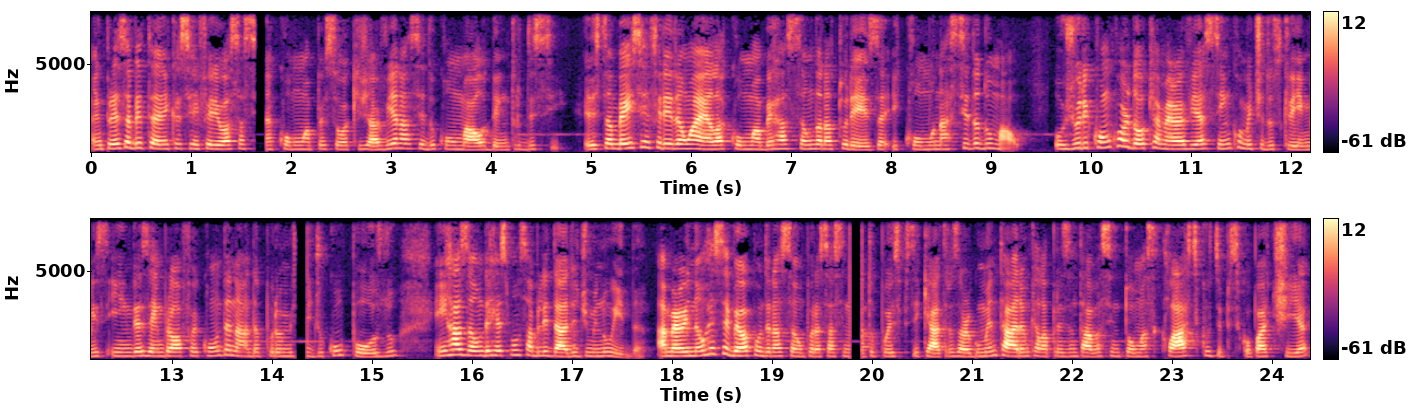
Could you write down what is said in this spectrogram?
A imprensa britânica se referiu à assassina como uma pessoa que já havia nascido com o mal dentro de si. Eles também se referiram a ela como uma aberração da natureza e como nascida do mal. O júri concordou que a Mary havia sim cometido os crimes e em dezembro ela foi condenada por homicídio culposo em razão de responsabilidade diminuída. A Mary não recebeu a condenação por assassinato, pois psiquiatras argumentaram que ela apresentava sintomas clássicos de psicopatia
